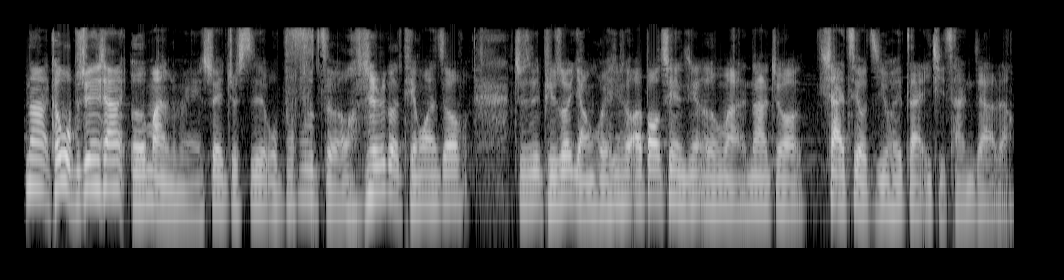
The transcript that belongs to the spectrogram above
那可我不确定现在额满了没，所以就是我不负责哦。就如果填完之后，就是比如说杨回信说啊，抱歉已经额满了，那就下一次有机会再一起参加这样。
